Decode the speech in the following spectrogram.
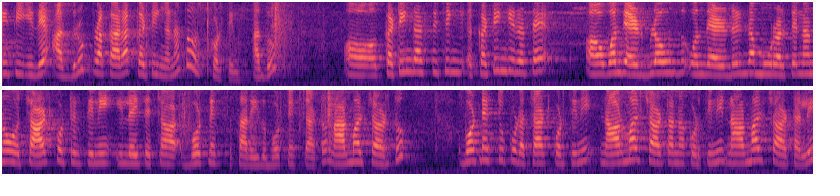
ರೀತಿ ಇದೆ ಅದ್ರ ಪ್ರಕಾರ ಕಟಿಂಗನ್ನು ತೋರಿಸ್ಕೊಡ್ತೀನಿ. ಅದು ಕಟಿಂಗ್ ಸ್ಟಿಚಿಂಗ್ ಕಟಿಂಗ್ ಇರುತ್ತೆ. ಒಂದು ಎರಡು ಬ್ಲೌಸ್ ಒಂದು ಎರಡರಿಂದ ಮೂರು ಅಳತೆ ನಾನು ಚಾರ್ಟ್ ಕೊಟ್ಟಿರ್ತೀನಿ. ಇಲ್ಲೈತೆ ಚಾ ಬೋಟ್ನೆಕ್ ಸಾರಿ ಇದು boatneck chart normal chart boat ನೆಕ್ದು ಕೂಡ ಚಾರ್ಟ್ ಕೊಡ್ತೀನಿ. ನಾರ್ಮಲ್ ಚಾರ್ಟನ್ನು ಕೊಡ್ತೀನಿ. ನಾರ್ಮಲ್ ಚಾರ್ಟಲ್ಲಿ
